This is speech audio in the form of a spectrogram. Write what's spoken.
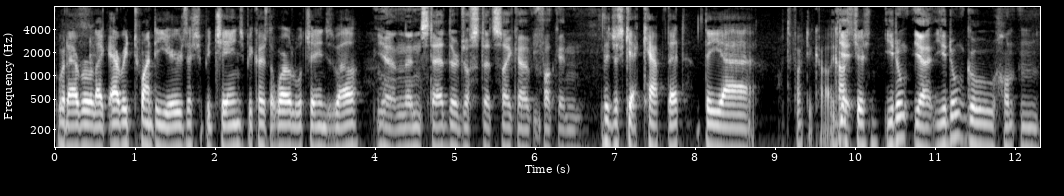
whatever. Like every twenty years, it should be changed because the world will change as well. Yeah, and instead they're just it's like a fucking They just get kept it. The uh, what the fuck do you call it? Yeah. Constitution. you don't yeah you don't go hunting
